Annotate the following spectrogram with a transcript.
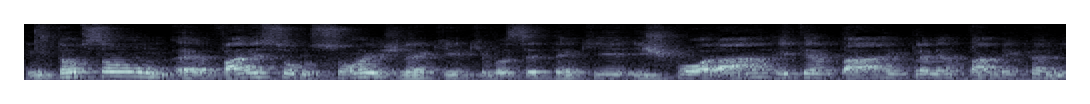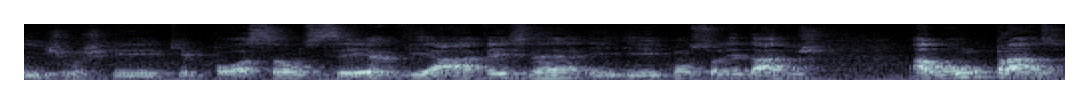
Então são é, várias soluções né, que, que você tem que explorar e tentar implementar mecanismos que, que possam ser viáveis né, e, e consolidados a longo prazo.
